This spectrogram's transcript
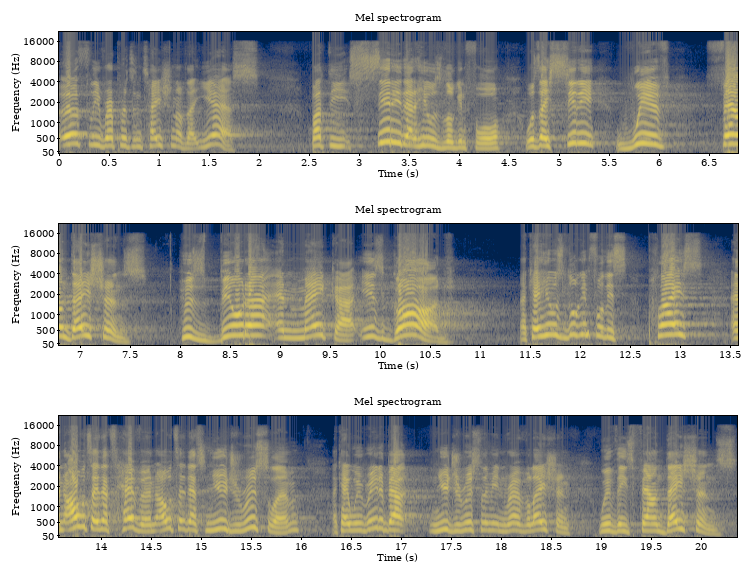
earthly representation of that, yes. But the city that he was looking for was a city with foundations, whose builder and maker is God. Okay, he was looking for this place, and I would say that's heaven. I would say that's New Jerusalem. Okay, we read about New Jerusalem in Revelation with these foundations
